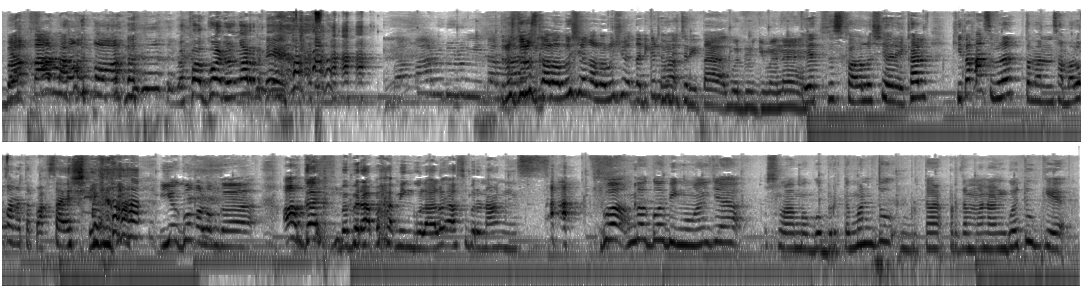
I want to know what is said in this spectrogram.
bapak lu nonton. Bapak gue denger nih. Bapak lu dulu minta terus terus kalau lu sih kalau lu sih tadi kan gue udah cerita gue dulu gimana. Ya terus kalau lu nih kan Kita kan sebenarnya teman sama lu karena terpaksa ya sih iya. Gue kalau nggak Oh guys beberapa minggu lalu Elsie baru nangis. Gua enggak gua bingung aja. Selama gue berteman tuh pertemanan gue tuh kayak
